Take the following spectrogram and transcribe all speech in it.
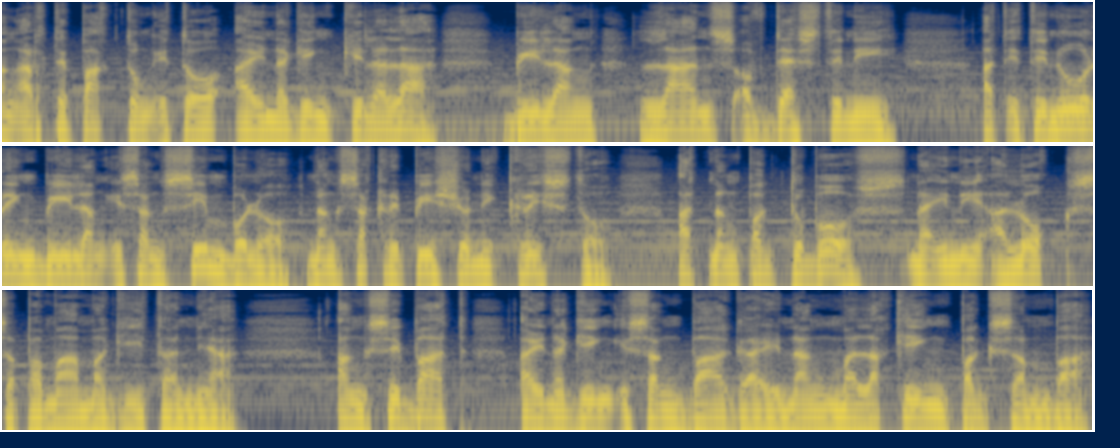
Ang artepaktong ito ay naging kilala bilang Lance of Destiny at itinuring bilang isang simbolo ng sakripisyo ni Kristo at ng pagtubos na inialok sa pamamagitan niya. Ang sibat ay naging isang bagay ng malaking pagsamba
